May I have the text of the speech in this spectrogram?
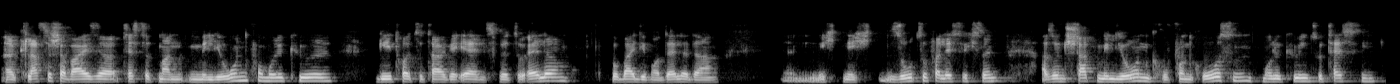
äh, klassischerweise testet man Millionen von Molekülen, geht heutzutage eher ins Virtuelle, wobei die Modelle da äh, nicht, nicht so zuverlässig sind. Also anstatt Millionen von großen Molekülen zu testen,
